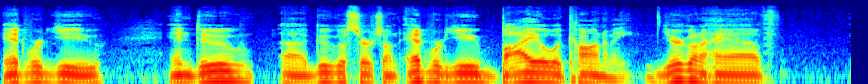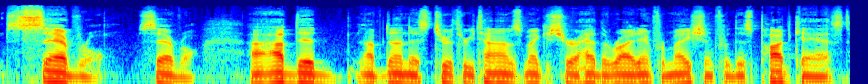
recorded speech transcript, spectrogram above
Edward You, and do a Google search on Edward You bioeconomy. You're going to have several, several. I, I, did. I've done this two or three times, making sure I had the right information for this podcast.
